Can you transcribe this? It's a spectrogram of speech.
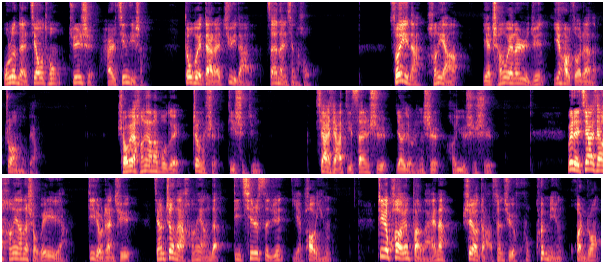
无论在交通、军事还是经济上，都会带来巨大的灾难性的后果，所以呢，衡阳也成为了日军一号作战的重要目标。守卫衡阳的部队正是第十军，下辖第三师、幺九零师和御十师。为了加强衡阳的守备力量，第九战区将正在衡阳的第七十四军野炮营。这个炮营本来呢是要打算去昆明换装，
